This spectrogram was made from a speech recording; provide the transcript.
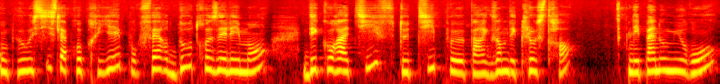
on peut aussi se l'approprier pour faire d'autres éléments décoratifs de type, par exemple, des claustras, des panneaux muraux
